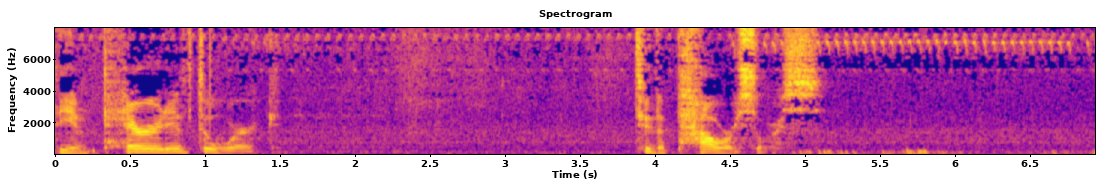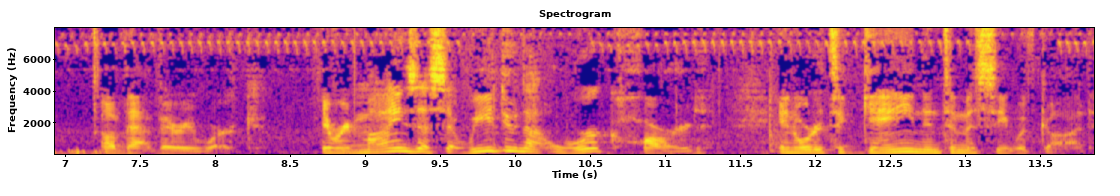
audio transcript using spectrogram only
the imperative to work, to the power source of that very work. It reminds us that we do not work hard in order to gain intimacy with God.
